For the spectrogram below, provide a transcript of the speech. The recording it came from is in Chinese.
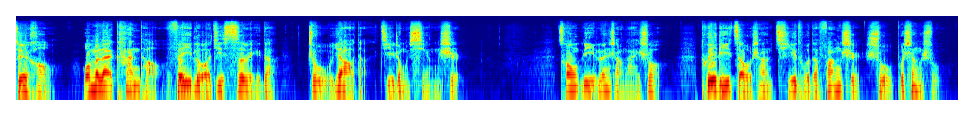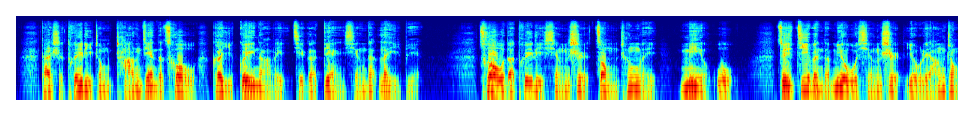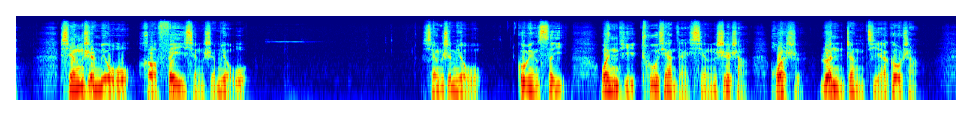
最后，我们来探讨非逻辑思维的主要的几种形式。从理论上来说，推理走上歧途的方式数不胜数，但是推理中常见的错误可以归纳为几个典型的类别。错误的推理形式总称为谬误。最基本的谬误形式有两种：形式谬误和非形式谬误。形式谬误，顾名思义，问题出现在形式上或是论证结构上；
